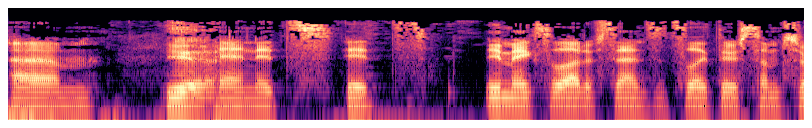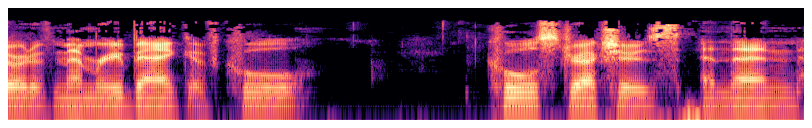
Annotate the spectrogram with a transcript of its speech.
Um, yeah and it's it's it makes a lot of sense. It's like there's some sort of memory bank of cool cool structures and then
